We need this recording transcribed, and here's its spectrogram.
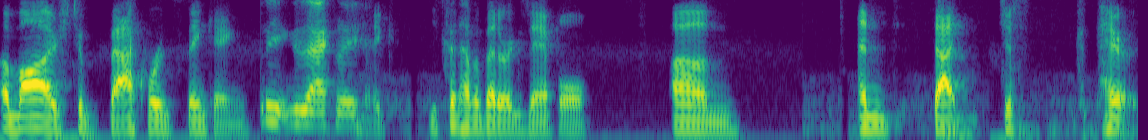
homage to backwards thinking. exactly. Like you couldn't have a better example. Um, and that just compare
